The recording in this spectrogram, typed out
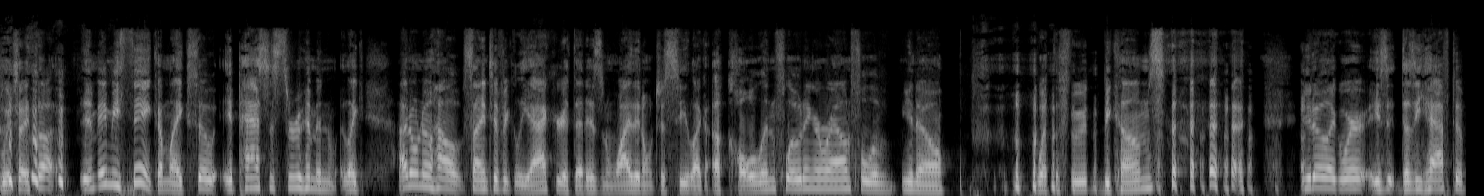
Which I thought it made me think. I'm like, so it passes through him, and like, I don't know how scientifically accurate that is, and why they don't just see like a colon floating around full of you know what the food becomes. you know, like where is it? Does he have to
